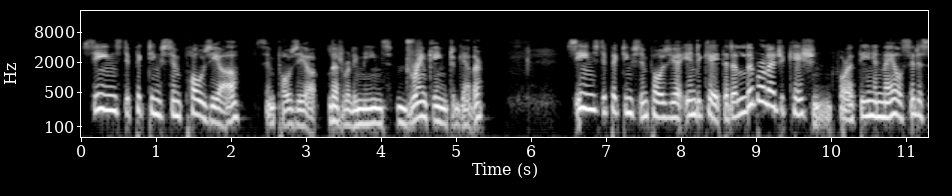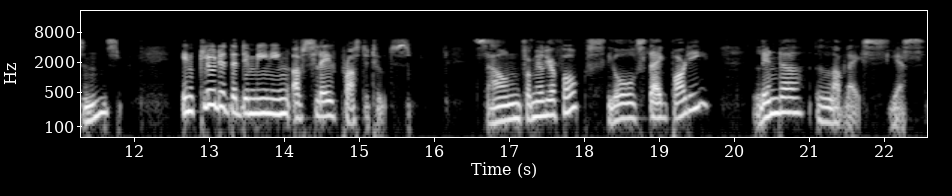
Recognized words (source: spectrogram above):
Scenes depicting symposia, symposia literally means drinking together, scenes depicting symposia indicate that a liberal education for Athenian male citizens included the demeaning of slave prostitutes. Sound familiar, folks? The old stag party? Linda Lovelace, yes.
